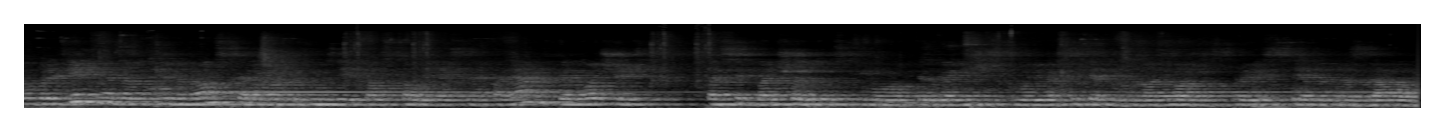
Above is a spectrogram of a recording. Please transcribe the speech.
Добрый день, меня зовут Юлия Миронская, работаю в музее Толстого первую очередь, спасибо большое Тульскому педагогическому университету за возможность провести этот разговор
